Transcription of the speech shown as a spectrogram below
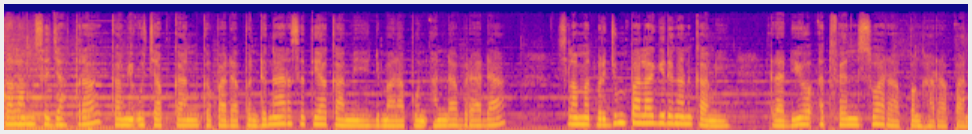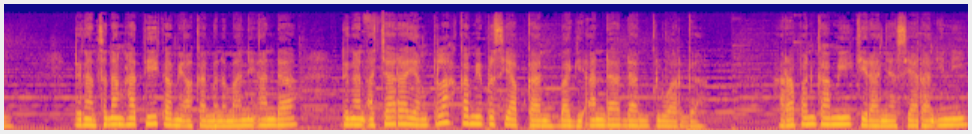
Salam sejahtera kami ucapkan kepada pendengar setia kami di mana pun Anda berada. Selamat berjumpa lagi dengan kami, Radio Advent Suara Pengharapan. Dengan senang hati kami akan menemani Anda dengan acara yang telah kami persiapkan bagi Anda dan keluarga. Harapan kami kiranya siaran ini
